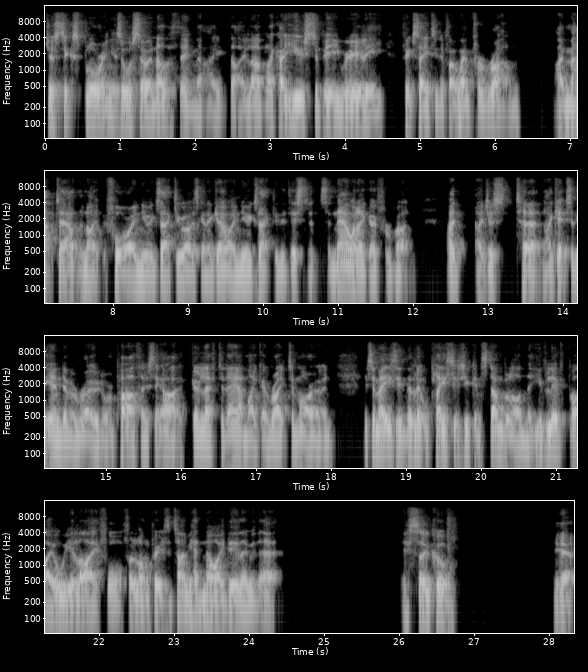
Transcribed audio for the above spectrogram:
just exploring is also another thing that I that I love. Like I used to be really fixated. If I went for a run, I mapped it out the night before. I knew exactly where I was going to go. I knew exactly the distance. And now when I go for a run, I I just turn. I get to the end of a road or a path. I just think, oh, I go left today. I might go right tomorrow. And it's amazing the little places you can stumble on that you've lived by all your life or for long periods of time. You had no idea they were there. It's so cool. Yeah.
